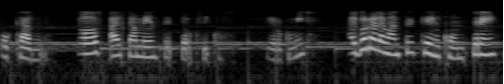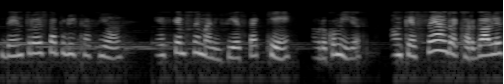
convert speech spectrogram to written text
o cadmio, todos altamente tóxicos. Cierro comillas. Algo relevante que encontré dentro de esta publicación es que se manifiesta que, abro comillas, aunque sean recargables,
